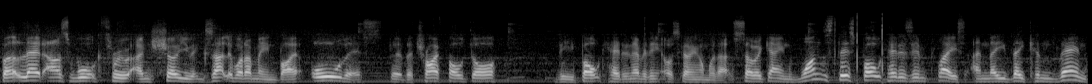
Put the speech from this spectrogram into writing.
but let us walk through and show you exactly what I mean by all this, the, the trifold door, the bulkhead and everything else going on with that. So again, once this bulkhead is in place and they, they can then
